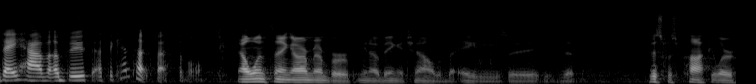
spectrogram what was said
they have a booth at the Kentuck Festival. Now, one thing I remember, you know, being a child of the 80s, uh, that this was popular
